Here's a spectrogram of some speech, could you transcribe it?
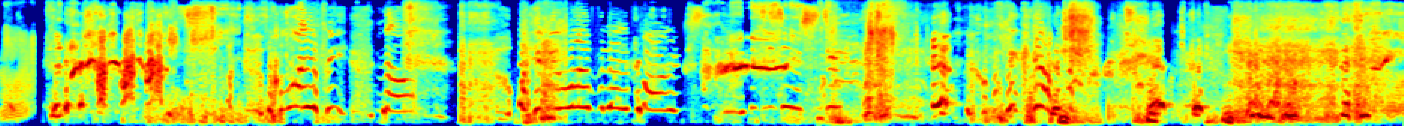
Why are we no? Why are we laughing at parts? This is so stupid. Oh my god.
